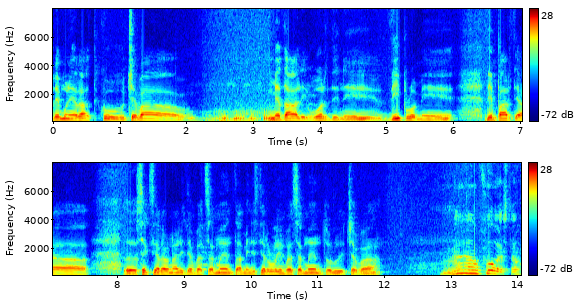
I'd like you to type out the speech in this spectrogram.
remunerat cu ceva medalii, ordini, diplome din partea uh, secției raionale de învățământ, a Ministerului Învățământului, ceva? Da, am fost, am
